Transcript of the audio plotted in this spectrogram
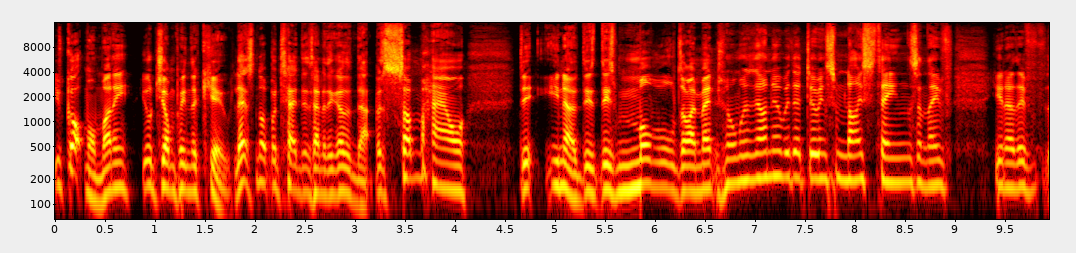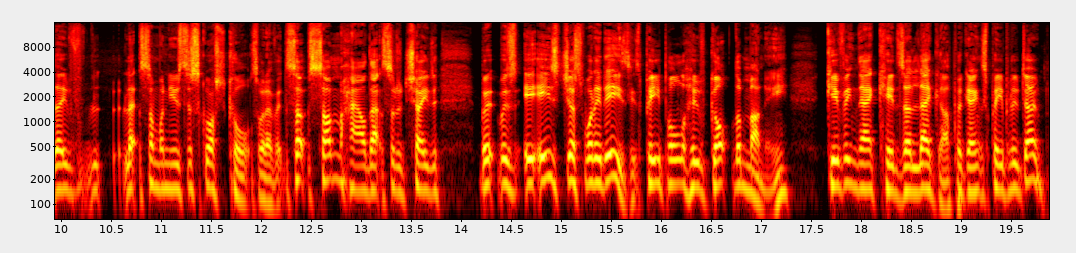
You've got more money. You're jumping the queue. Let's not pretend it's anything other than that. But somehow, the, you know, there's, there's moral dimension. Oh, I know they're doing some nice things, and they've, you know, they've they've let someone use the squash courts, or whatever. So somehow that sort of changed. But it was it is just what it is. It's people who've got the money giving their kids a leg up against people who don't.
